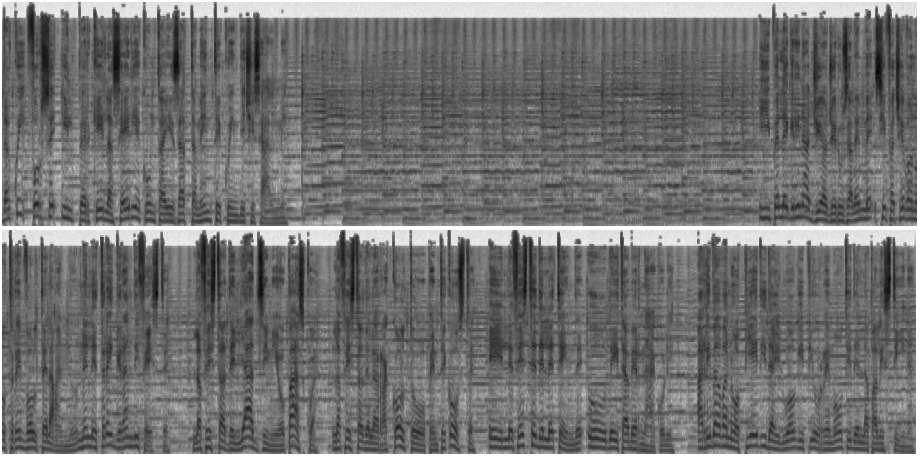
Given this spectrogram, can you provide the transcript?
Da qui forse il perché la serie conta esattamente 15 salmi. I pellegrinaggi a Gerusalemme si facevano tre volte l'anno, nelle tre grandi feste. La festa degli azimi o Pasqua, la festa del raccolto o Pentecoste e le feste delle tende o dei tabernacoli. Arrivavano a piedi dai luoghi più remoti della Palestina,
